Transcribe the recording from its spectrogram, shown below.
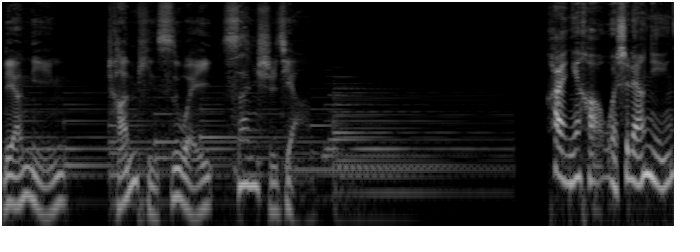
梁宁，产品思维三十讲。嗨，你好，我是梁宁。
